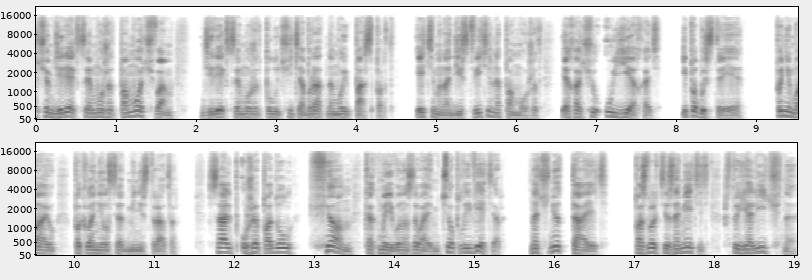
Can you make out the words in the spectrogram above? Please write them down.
чем дирекция может помочь вам, дирекция может получить обратно мой паспорт. Этим она действительно поможет. Я хочу уехать. И побыстрее. «Понимаю», — поклонился администратор. «Сальп уже подул фен, как мы его называем, теплый ветер. Начнет таять. Позвольте заметить, что я лично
